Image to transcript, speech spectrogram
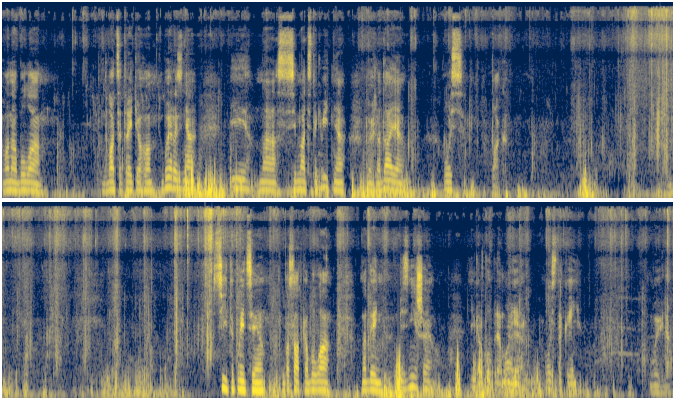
вона була 23 березня і на 17 квітня виглядає ось так. В цій теплиці посадка була на день пізніше, і картопля має ось такий вигляд.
